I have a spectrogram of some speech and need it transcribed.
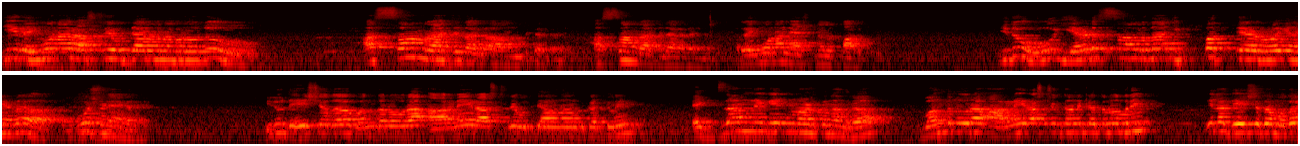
ಈ ರೈಮೋನಾ ರಾಷ್ಟ್ರೀಯ ಉದ್ಯಾನವನ ಬರೋದು ಅಸ್ಸಾಂ ರಾಜ್ಯದಾಗ ಅಂತ ಕರೀತಾರೆ ಅಸ್ಸಾಂ ರಾಜ್ಯದಾಗ. Raimona national park. ಇದು ಎರಡ್ ಸಾವಿರದ ಇಪ್ಪತ್ತೆರಡರೊಳಗೆ ಏನಾಗದ ಘೋಷಣೆ ಆಗದೆ. ಇದು ದೇಶದ ಒಂದ ನೂರ ಆರನೇ ರಾಷ್ಟ್ರೀಯ ಉದ್ಯಾನವನ ಅಂತ ಕರಿತೀವ್ರಿ ಎಕ್ಸಾಮ್ನಾಗ ಏನ್ ಮಾಡ್ತಾನಂದ್ರ ಒಂದ್ ನೂರ ಆರನೇ ರಾಷ್ಟ್ರೀಯ ಉದ್ಯಾನ ಕೇಳ್ತಾನ ಅಂದ್ರಿ. ಇಲ್ಲ ದೇಶದ ಮೊದಲ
